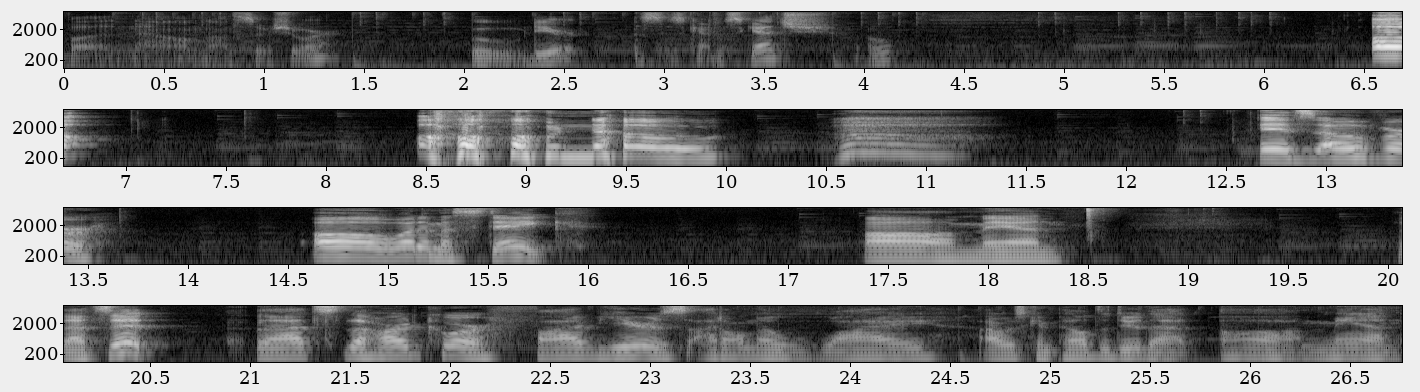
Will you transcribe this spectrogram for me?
But now I'm not so sure. Ooh, dear. This is kind of sketch. Oh. Oh! Oh, no! It's over. Oh, what a mistake. Oh, man. That's it that's the hardcore. Five years. I don't know why I was compelled to do that. Oh, man.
